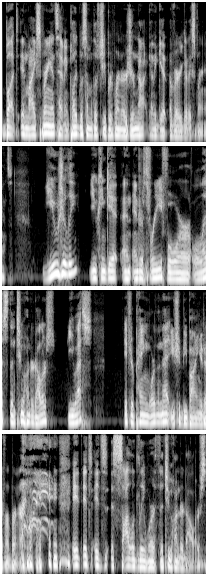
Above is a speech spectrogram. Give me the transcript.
but in my experience, having played with some of those cheaper printers, you're not going to get a very good experience. Usually you can get an Ender 3 for less than $200 US if you're paying more than that, you should be buying a different burner. it, it's it's solidly worth the two hundred dollars.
